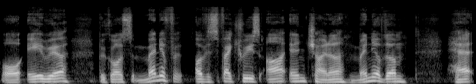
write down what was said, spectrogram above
or area because many of its factories are in China. Many of them had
